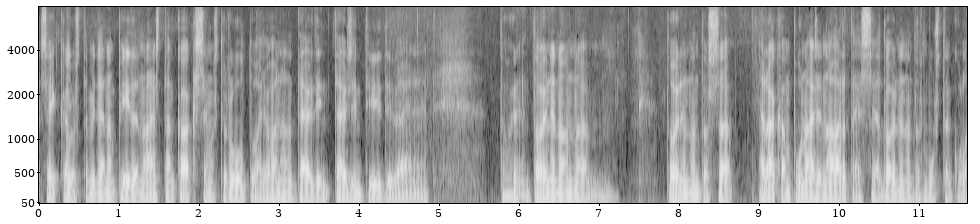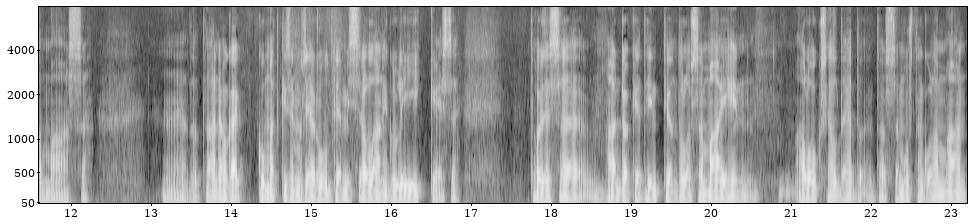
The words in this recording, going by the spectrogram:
seikkailusta, mitä hän on piirtänyt, ainoastaan kaksi semmoista ruutua, johon hän on täysin, täysin tyytyväinen. Toinen, toinen on, toinen on Rakhan punaisen aarteessa ja toinen on tuossa Mustankullan maassa. Ja tota, ne on kaikki kummatkin semmoisia ruutuja, missä ollaan niinku liikkeessä. Toisessa Haddok ja Tintti on tulossa maihin alukselta ja tuossa Mustankullan, maan,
